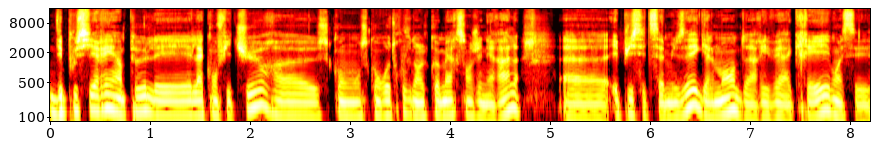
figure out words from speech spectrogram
dépoussiérer un peu les, la confiture, euh, ce qu'on ce qu'on retrouve dans le commerce en général. Euh, et puis, c'est de s'amuser également, d'arriver à créer. Moi, c'est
